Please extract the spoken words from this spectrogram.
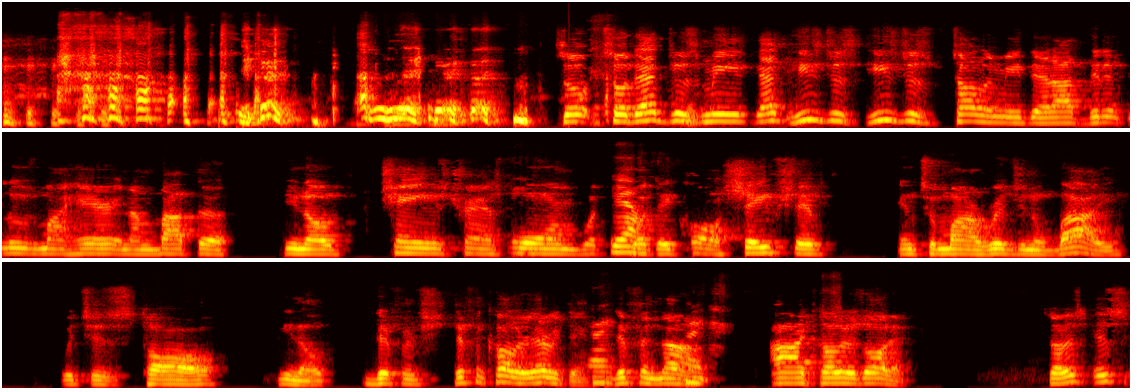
so so that just means that he's just he's just telling me that I didn't lose my hair and I'm about to, you know, change, transform what yeah. what they call shapeshift into my original body, which is tall, you know, different different colors, everything, right. different uh, right. eye colors, all that. So it's it's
